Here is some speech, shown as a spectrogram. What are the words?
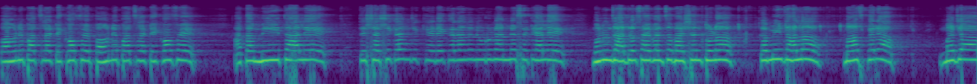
पावणे पाचला टेक ऑफ आहे पावणे पाचला टेक ऑफ आहे. आता मी इथं आले ते शशिकांतजी खेडेकरांना निवडून आणण्यासाठी आले. म्हणून जाधव साहेबांचं भाषण थोडं कमी झालं. माफ करा. माझ्या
